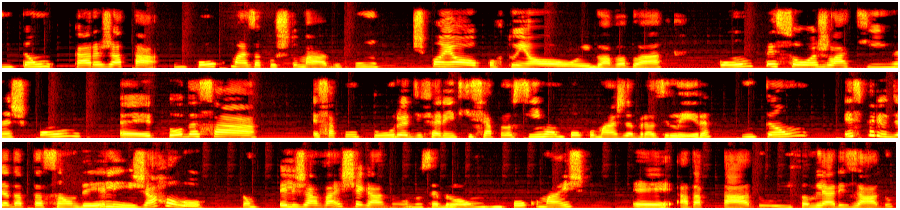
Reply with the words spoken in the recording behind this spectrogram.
Então, o cara já está um pouco mais acostumado com espanhol, portunhol e blá blá blá, com pessoas latinas, com é, toda essa essa cultura diferente que se aproxima um pouco mais da brasileira. Então, esse período de adaptação dele já rolou. Então, ele já vai chegar no, no um, um pouco mais é, adaptado e familiarizado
